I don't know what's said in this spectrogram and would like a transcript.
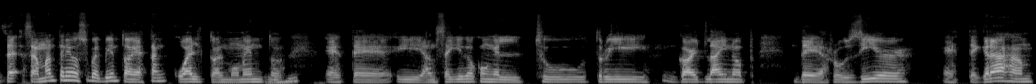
Se, han mantenido súper bien, todavía están cuarto al momento. este, y han seguido con el 2-3 guard lineup de Rosier, este, Graham,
